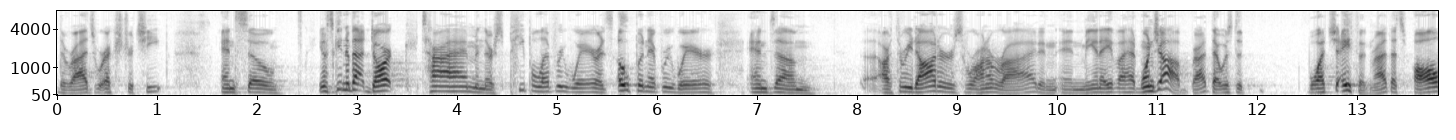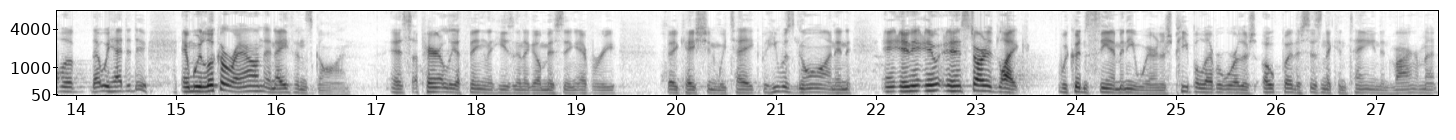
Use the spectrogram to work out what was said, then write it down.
the rides were extra cheap. And so, know, it's getting about dark time and there's people everywhere. It's open everywhere. And um, our three daughters were on a ride and, and me and Ava had one job, right? That was to watch Ethan, right? That's all the, that we had to do. And we look around and Ethan's gone. It's apparently a thing that he's going to go missing every vacation we take, but he was gone. And, and, and, it, and it started like we couldn't see him anywhere. And there's people everywhere. There's open. This isn't a contained environment.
